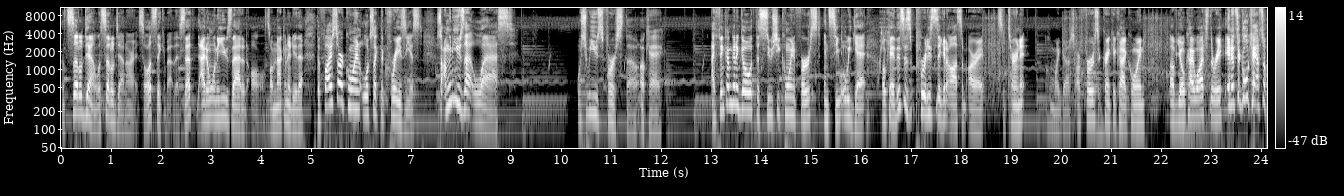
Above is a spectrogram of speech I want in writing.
Let's settle down. Let's settle down. All right, so let's think about this. That I don't want to use that at all, so I'm not going to do that. The five-star coin looks like the craziest, so I'm going to use that last. What should we use first, though? Okay. I think I'm going to go with the sushi coin first and see what we get. Okay, this is pretty sick and awesome. All right, so turn it. Oh my gosh, our first Crankakai coin of Yokai Watch 3, and it's a gold capsule!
